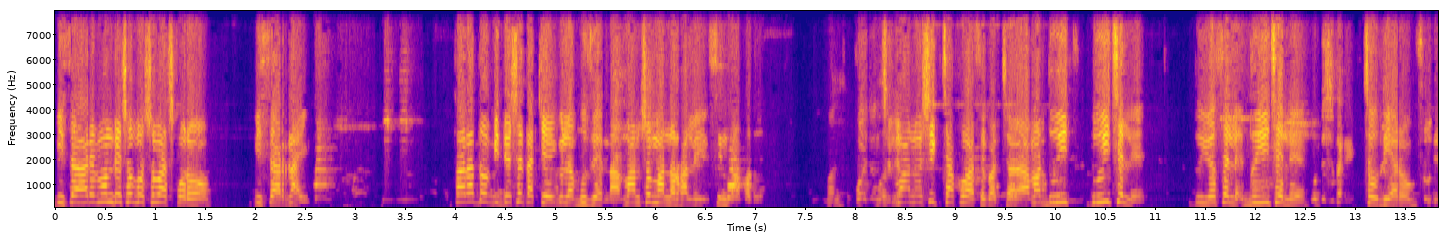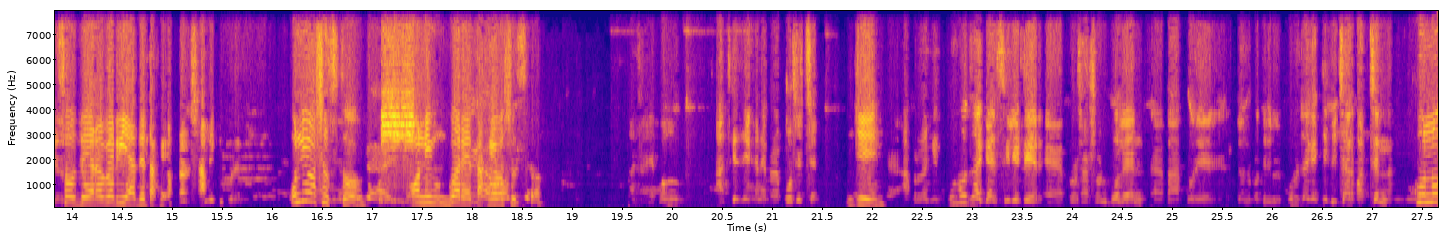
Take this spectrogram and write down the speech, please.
বিচার এমন দেশে বসবাস করো, বিচার নাই। তারা তো বিদেশে থাকি, এইগুলা বুঝে না। মান সম্মানের খালি চিন্তা করে। মানসিক চাকু আছে, বাচ্চারা। আমার দুই দুই ছেলে, দুইও ছেলে, দুই ছেলে? সৌদি আরব। সৌদি আরবের রিয়াদে থাকে? উনি অসুস্থ। উনি ঘরে থাকে অসুস্থ। এখন আজকে যে এখানে আপনারা বসেছেন জি। আপনারা কি কোনো জায়গায় সিলেটের প্রশাসন বলেন আহ, তারপরে জনপ্রতিনিধি কোনো জায়গায় কি বিচার পাচ্ছেন না? কোনো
